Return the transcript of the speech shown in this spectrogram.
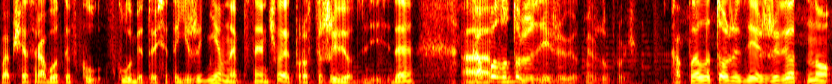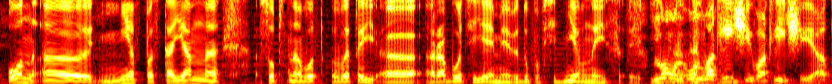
вообще с работы в, в клубе, то есть это ежедневное, постоянно человек просто живет здесь, да. А, Капелло тоже здесь живет, между прочим. Капелла тоже здесь живет, но он э, не в постоянно, собственно, вот в этой э, работе, я имею в виду повседневной. Э, Но он, он в отличие, в отличие от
